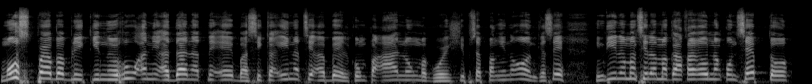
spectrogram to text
most probably, tinuruan ni Adan at ni Eva, si Cain at si Abel, kung paanong mag-worship sa Panginoon. Kasi hindi naman sila magkakaroon ng konsepto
